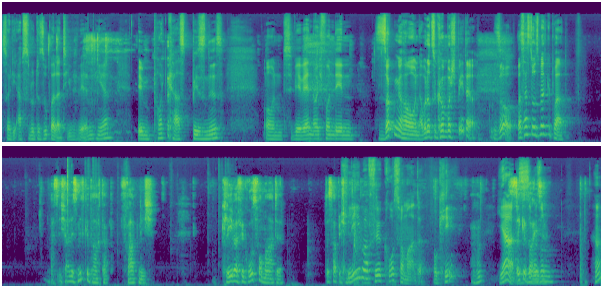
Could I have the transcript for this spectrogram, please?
soll die absolute Superlative werden hier im Podcast-Business. Und wir werden euch von den Socken hauen, aber dazu kommen wir später. So, was hast du uns mitgebracht? Was ich alles mitgebracht habe, frag nicht. Kleber für Großformate. Das habe ich Kleber für Großformate. Okay. Aha. Ja, das ist immer so ein. Hä?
